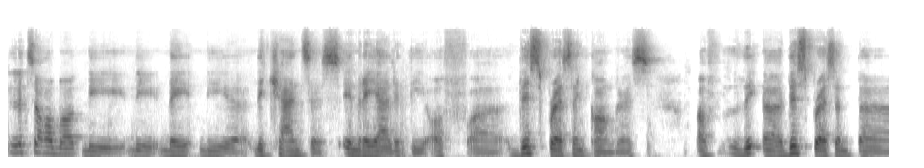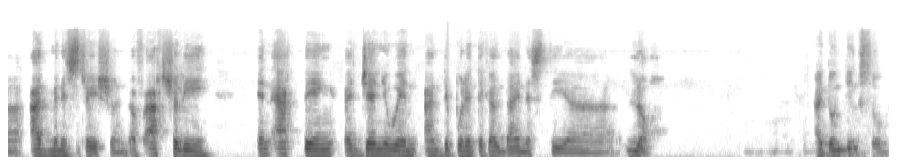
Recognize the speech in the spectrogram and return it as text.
Let's talk about the the the the, uh, the chances in reality of uh, this present Congress, of the uh, this present uh, administration of actually enacting a genuine anti-political dynasty uh, law. I don't think so.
